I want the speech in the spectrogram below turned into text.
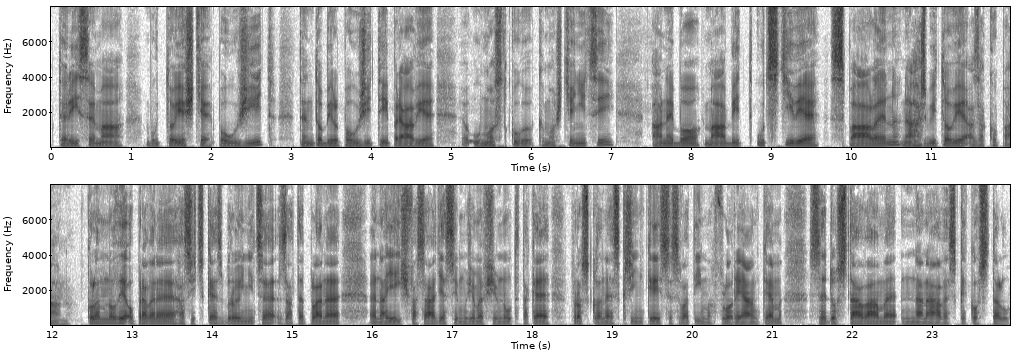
který se má buď to ještě použít, tento byl použitý právě u mostku k Moštěnici, anebo má být úctivě spálen na hřbitově a zakopán kolem nově opravené hasičské zbrojnice zateplené. Na jejíž fasádě si můžeme všimnout také prosklené skřínky se svatým Floriánkem. Se dostáváme na náves ke kostelu.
